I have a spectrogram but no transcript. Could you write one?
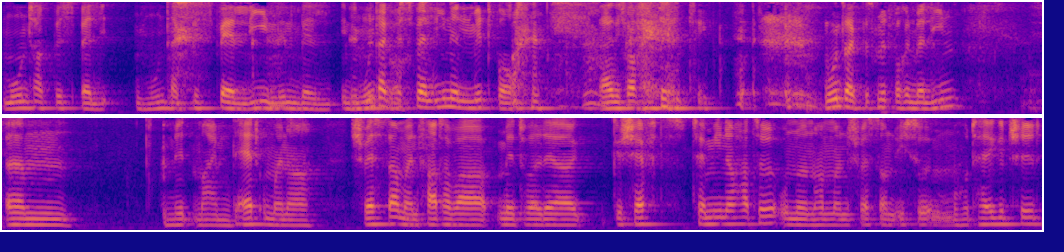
Montag bis Berlin. Montag bis Berlin in Berlin. In Montag Mittwoch. bis Berlin in Mittwoch. Nein, ich war von Montag bis Mittwoch in Berlin. Ähm, mit meinem Dad und meiner Schwester. Mein Vater war mit, weil der Geschäftstermine hatte. Und dann haben meine Schwester und ich so im Hotel gechillt.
